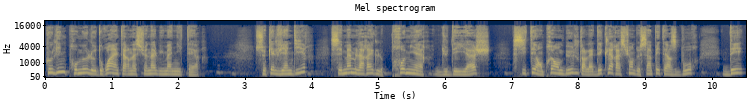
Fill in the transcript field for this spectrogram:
Colline promeut le droit international humanitaire. Ce qu'elle vient de dire, c'est même la règle première du DIH, citée en préambule dans la déclaration de Saint-Pétersbourg dès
